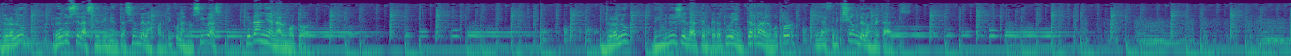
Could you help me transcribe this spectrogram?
Duraloop reduce la sedimentación de las partículas nocivas que dañan al motor. Duraloop disminuye la temperatura interna del motor y la fricción de los metales.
